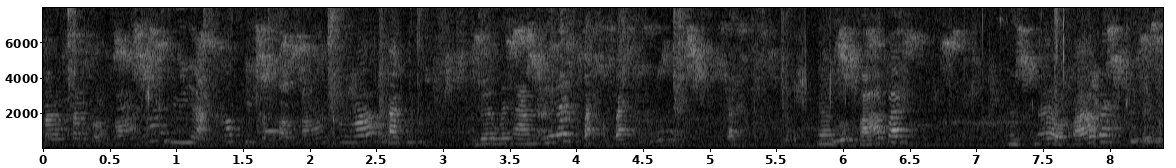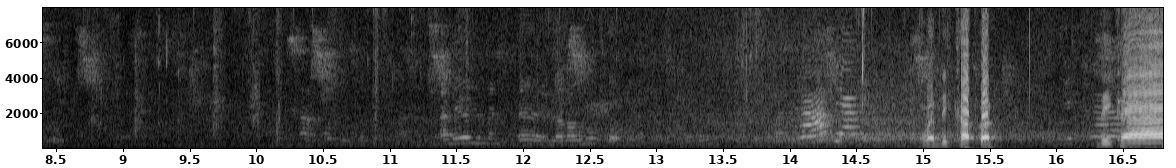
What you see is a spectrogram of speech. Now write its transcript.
ป้าป้าป้าป้าอยู่อยากเข้าคิดกับป้าป้าครับไปเดินไปทางนี้นะไปไปไปนั่งกับป้าไปนั่งกับป้าไปอั นี้มันเออระวังลูกตกครับยังสวัสดีครับก่อนสวัสดีครั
